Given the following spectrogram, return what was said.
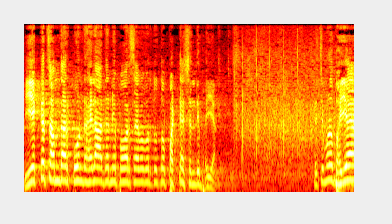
एकच आमदार कोण राहिला? आदरणीय पवार साहेबावर तो तो पट्ट्या संदीप भैया. त्याच्यामुळं भैया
